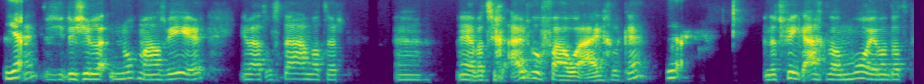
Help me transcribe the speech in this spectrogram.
Ja. Dus, je, dus je nogmaals weer, je laat ontstaan wat er uh, nou ja, wat zich uit wil vouwen eigenlijk. Hè? Ja. En dat vind ik eigenlijk wel mooi, want dat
